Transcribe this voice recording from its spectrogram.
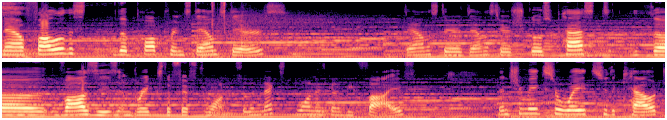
now follow the, the paw prints downstairs. Down the stairs, down the stairs. She goes past the vases and breaks the fifth one. So the next one is going to be five. Then she makes her way to the couch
